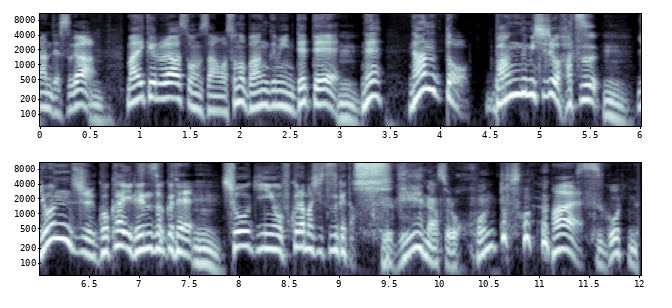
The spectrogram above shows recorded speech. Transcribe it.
なんですが、うん。マイケル・ラーソンさんはその番組に出て、うん。ねなんと番組史上初うん。45回連続でうん。賞金を膨らまし続けた。すげえなそれ。本当そうなのはい、すごいな。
